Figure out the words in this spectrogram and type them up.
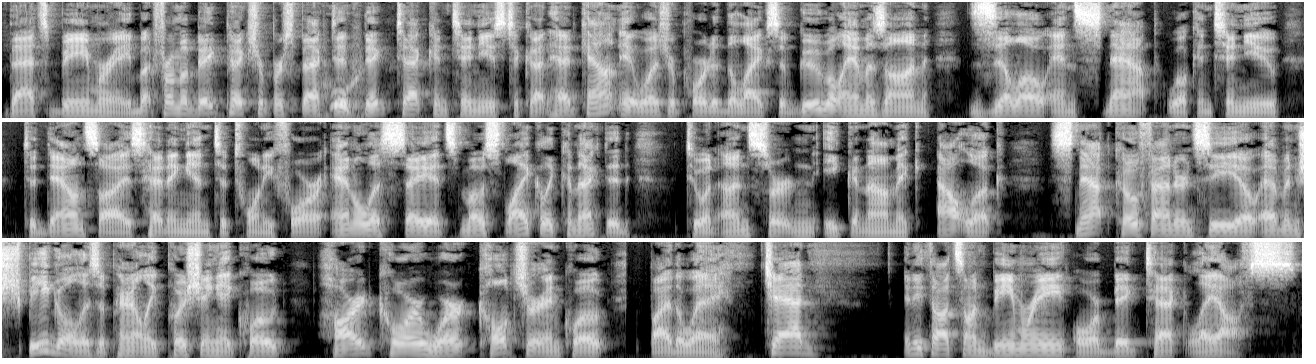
That's Beamery. But from a big picture perspective, big tech continues to cut headcount. It was reported the likes of Google, Amazon, Zillow, and Snap will continue to downsize heading into 24. Analysts say it's most likely connected to an uncertain economic outlook. Snap co founder and CEO Evan Spiegel is apparently pushing a quote, hardcore work culture, end quote, by the way. Chad, any thoughts on Beamery or big tech layoffs?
